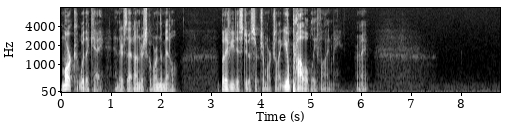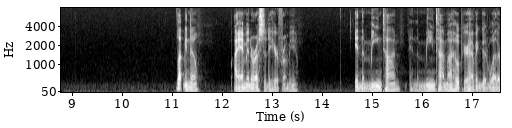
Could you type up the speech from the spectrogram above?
Mark with a K. And there's that underscore in the middle. But if you just do a search of Mark Jelinek, you'll probably find me, right? Let me know. I am interested to hear from you in the meantime, in the meantime, I hope you're having good weather.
